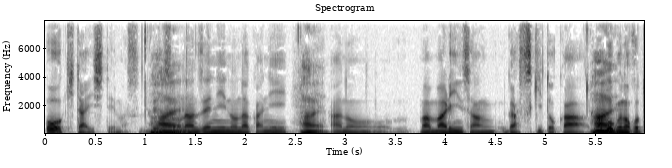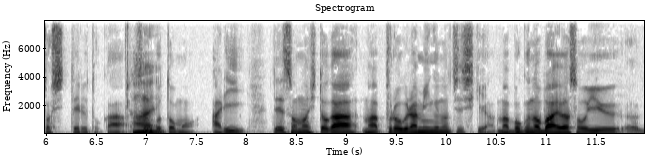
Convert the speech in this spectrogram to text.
とを期待しています。ではい。その何千人の中にはい。あのまあ、マリンさんが好きとか、まあはい僕のこと知ってるとか、はい。そういうこともありでその人が、まあ、プログラミングの知識が、まあ、僕の場合はそういう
